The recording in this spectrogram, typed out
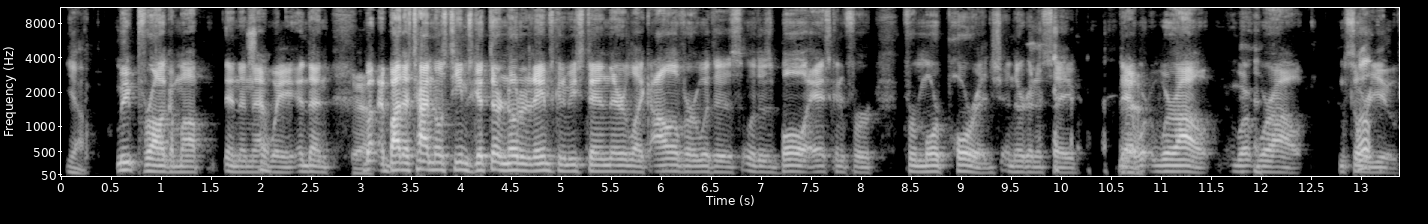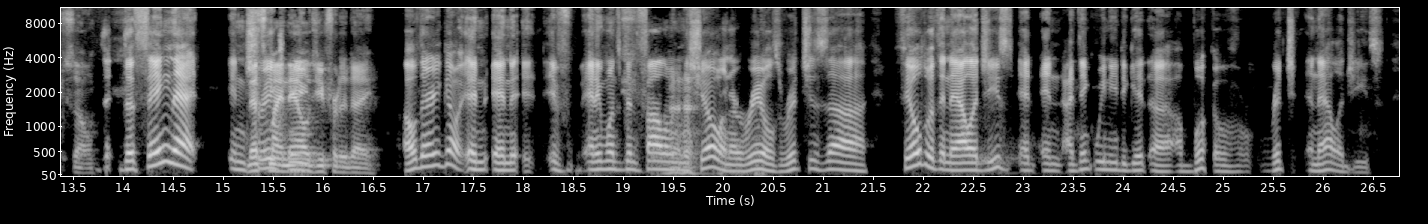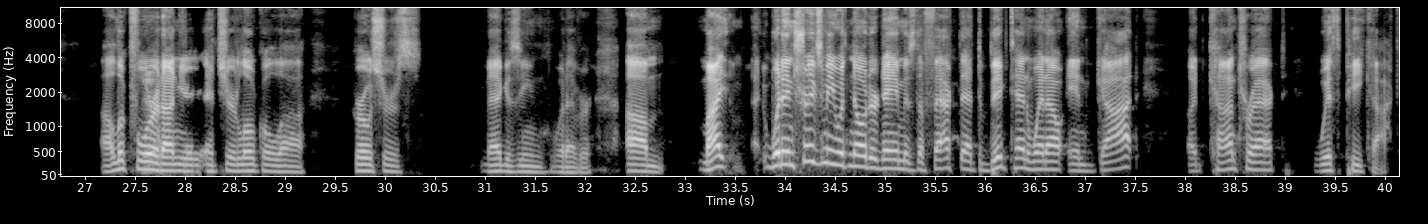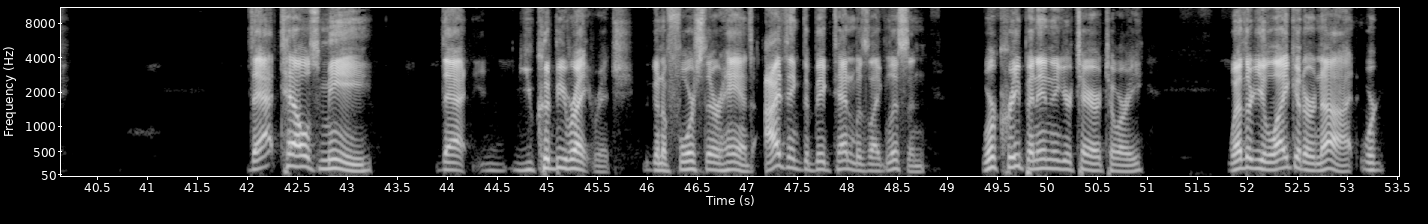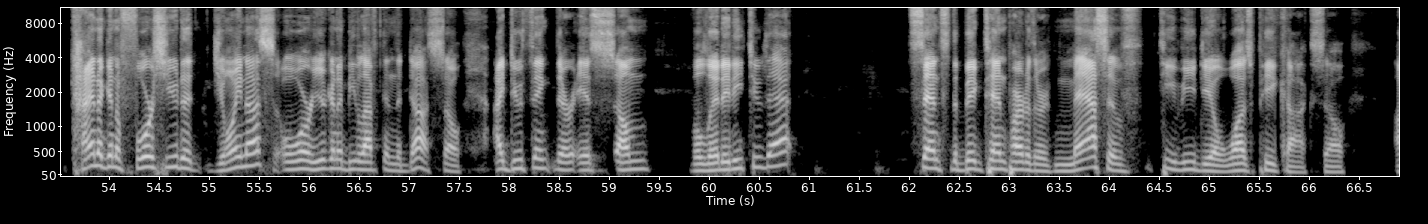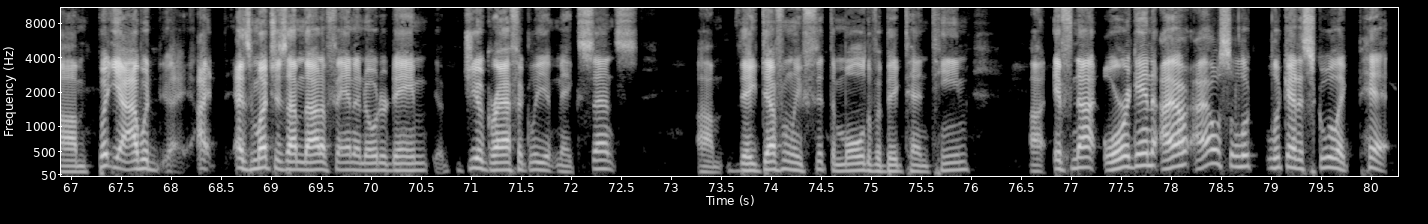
Yeah. Leapfrog them up. And then sure. that way, and then, yeah. but by the time those teams get there, Notre Dame's going to be standing there like Oliver with his with his bowl, asking for for more porridge, and they're going to say, "Yeah, yeah. We're, we're, out, we're, we're, out," and so well, are you. So the, the thing that intrigues that's my analogy me, for today. Oh, there you go. And and if anyone's been following the show and our reels, Rich is uh filled with analogies, and, and I think we need to get a, a book of rich analogies. Uh, look for yeah. it on your at your local uh, grocers magazine, whatever. Um, my what intrigues me with Notre Dame is the fact that the Big Ten went out and got a contract with Peacock. That tells me that you could be right, Rich. You're Going to force their hands. I think the Big Ten was like, listen, we're creeping into your territory, whether you like it or not. We're kind of going to force you to join us, or you're going to be left in the dust. So I do think there is some validity to that since the Big Ten part of their massive TV deal was Peacock. So, um, but yeah, I would, I, as much as I'm not a fan of Notre Dame, geographically, it makes sense. Um, they definitely fit the mold of a Big Ten team. Uh, if not Oregon, I, I also look look at a school like Pitt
